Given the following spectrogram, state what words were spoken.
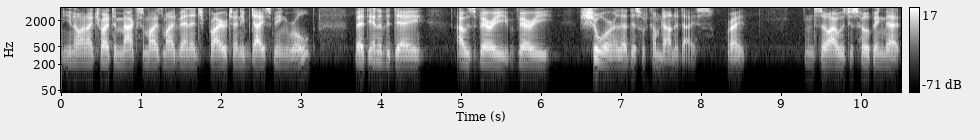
you know, and I tried to maximize my advantage prior to any dice being rolled. But at the end of the day, I was very, very sure that this would come down to dice, right? And so I was just hoping that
